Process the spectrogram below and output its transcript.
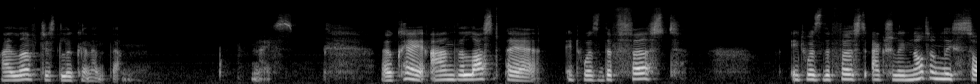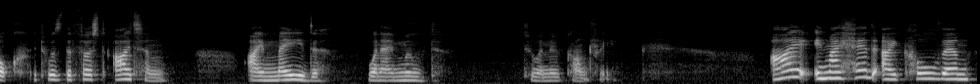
I love just looking at them. Nice. Okay, and the last pair. It was the first. It was the first, actually, not only sock. It was the first item I made when I moved to a new country. I, in my head, I call them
